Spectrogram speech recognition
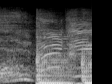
Bird, you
